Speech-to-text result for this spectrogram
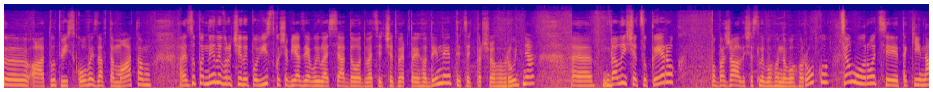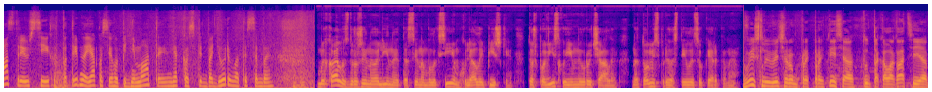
е, а тут військовий з автоматом. Е, Зупинили, вручили повістку, щоб я з'явилася до 24 години, 31 грудня. Е, Дали ще цукерок. Побажали щасливого нового року. В цьому році такий настрій у всіх потрібно якось його піднімати, якось підбадьорювати себе. Михайло з дружиною Аліною та сином Олексієм гуляли пішки, тож повістку їм не вручали, натомість пригостили цукерками. Вийшли вечором пройтися. Тут така локація.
